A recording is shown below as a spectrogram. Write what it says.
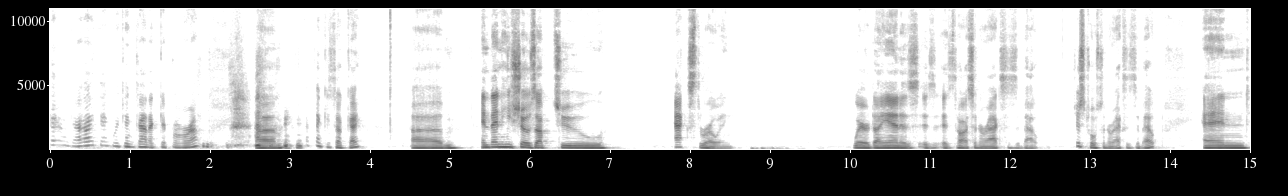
don't know, I think we can kind of keep him around. Um, I think he's okay. Um, and then he shows up to axe throwing, where Diane is, is is tossing her axes about, just tossing her axes about, and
